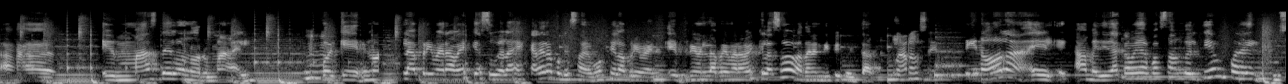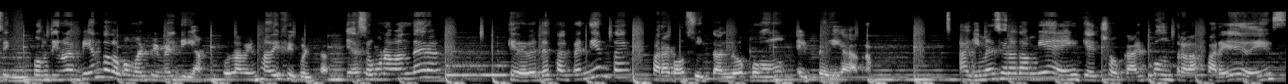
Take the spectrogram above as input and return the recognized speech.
ah, más de lo normal, porque no es la primera vez que sube las escaleras, porque sabemos que la, primer, la primera vez que la sube va a tener dificultad. Claro, sí. Sino la, a medida que vaya pasando el tiempo, si continúes viéndolo como el primer día, con la misma dificultad. Y eso es una bandera que debes de estar pendiente para consultarlo con el pediatra. Aquí menciona también que chocar contra las paredes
